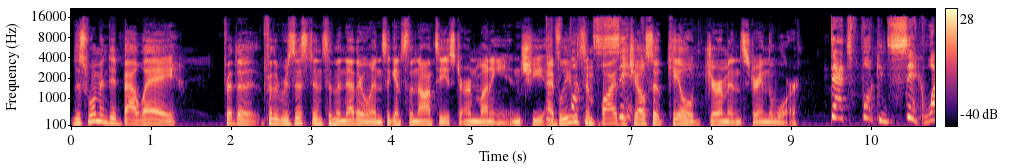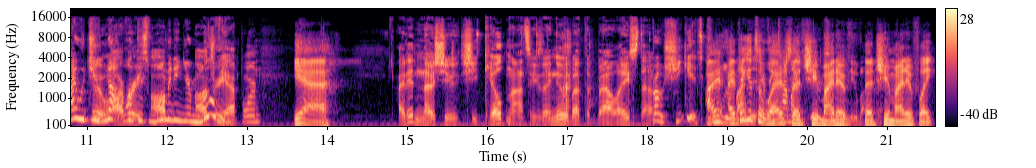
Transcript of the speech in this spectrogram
this woman did ballet for the for the resistance in the Netherlands against the Nazis to earn money, and she, I believe it's fucking implied that she also killed Germans during the war. that's fucking sick. Why would you Who, not want this woman Au- in your Audrey movie? Hepburn? Yeah, I didn't know she she killed Nazis. I knew about the ballet stuff. Bro, she gets. I, cooler I by think it's the- every alleged that she might have that her. she might have like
